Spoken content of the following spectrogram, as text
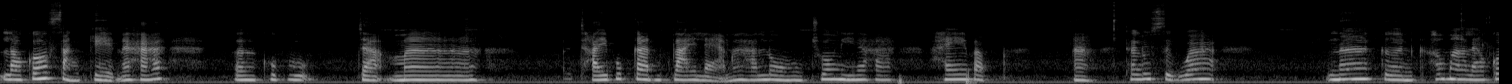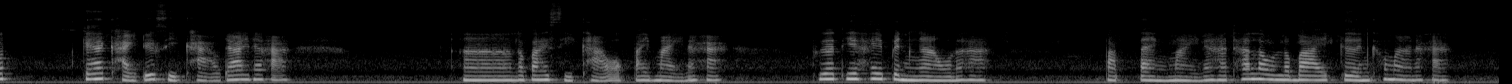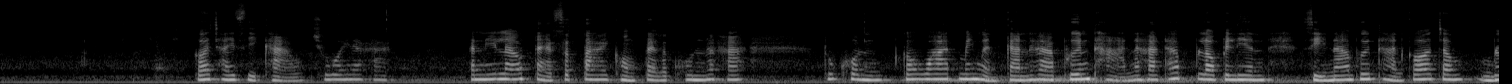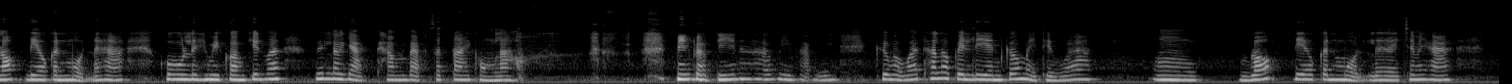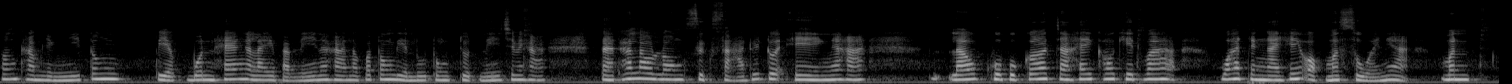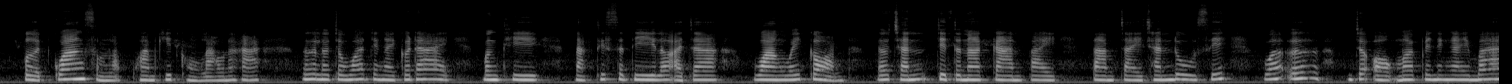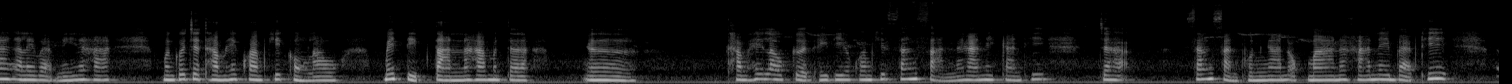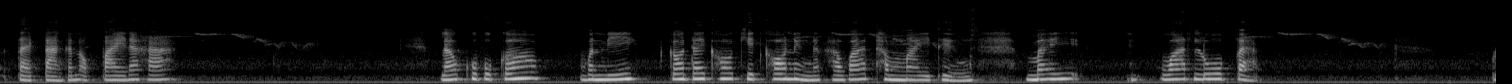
เราก็สังเกตนะคะครูปุจะมาใช้ผู้กันปลายแหลมนะคะ ลงช่วงนี้นะคะ ให้แบบอะถ้ารู้สึกว่าหน้าเกินเข้ามาแล้วก็แก้ไขด้วยสีขาวได้นะคะ ระบายสีขาวออกไปใหม่นะคะ เพื่อที่ให้เป็นเงานะคะ ปรับแต่งใหม่นะคะ ถ้าเราระบายเกินเข้ามานะคะ ก็ใช้สีขาวช่วยนะคะ อันนี้แล้วแต่สไตล์ของแต่ละคนนะคะ ทุกคนก็วาดไม่เหมือนกันนะคะ พื้นฐานนะคะ ถ้าเราไปเรียนสีน้ำพื้นฐานก็จะบล็อกเดียวกันหมดนะคะ ครูเลยมีความคิดว่าเฮ้ยเราอยากทำแบบสไตล์ของเรา มีแบบนี้นะคะ มีแบบนี้ คือแบบว่าถ้าเราไปเรียนก็หมายถึงว่าอืมบล็อกเดียวกันหมดเลยใช่ไหมคะต้องทำอย่างนี้ต้องเปียกบนแห้งอะไรแบบนี้นะคะ เราก็ต้องเรียนรู้ตรงจุดนี้ใช่ไหมคะ แต่ถ้าเราลองศึกษาด้วยตัวเองนะคะ แล้วครูปุกก็จะให้ข้อคิดว่าวาดยังไงให้ออกมาสวยเนี่ย มันเปิดกว้างสำหรับความคิดของเรานะคะ เออเราจะวาดยังไงก็ได้ บางทีหลักทฤษฎีเราอาจจะวางไว้ก่อน แล้วฉันจินตนาการไปตามใจฉันดูซิว่า เออ มันจะออกมาเป็นยังไงบ้างอะไรแบบนี้นะคะ มันก็จะทำให้ความคิดของเราไม่ติดตันนะคะ มันจะ ทำให้เราเกิดไอเดียความคิดสร้างสรรค์นะคะ ในการที่จะสร้างสรรค์ผลงานออกมานะคะ ในแบบที่แตกต่างกันออกไปนะคะ แล้วครูปุกก็วันนี้ก็ได้ข้อคิดข้อหนึ่งนะคะ ว่าทำไมถึงไม่วาดรูปแบบ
